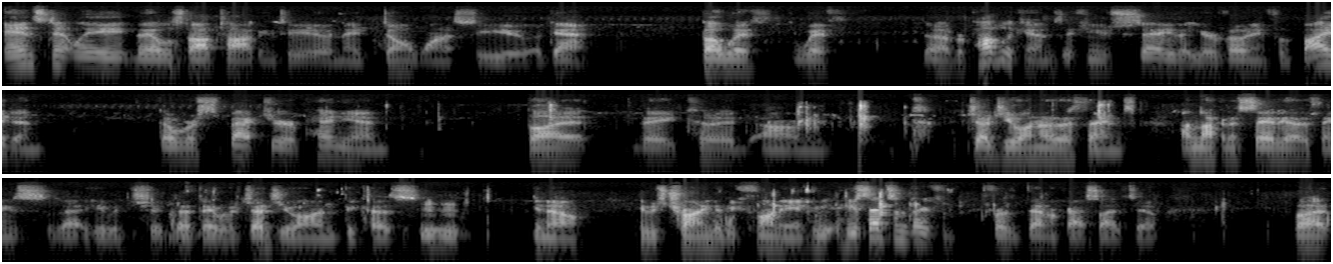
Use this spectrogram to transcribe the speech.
instantly they will stop talking to you and they don't want to see you again. But with with uh, Republicans, if you say that you're voting for Biden, they'll respect your opinion, but they could um, judge you on other things. I'm not going to say the other things that he would that they would judge you on because Mhm. you know he was trying to be funny and he, he said some things for the Democrat side too, but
